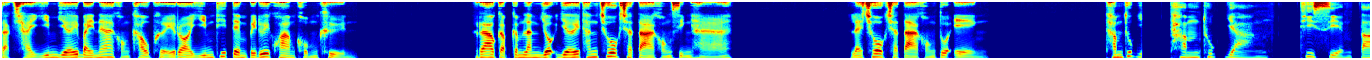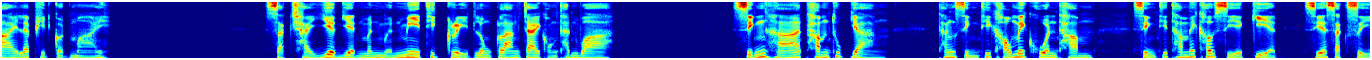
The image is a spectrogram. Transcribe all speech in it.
ศักชัยยิ้มเย้ยใบหน้าของเขาเผยรอยยิ้มที่เต็มไปด้วยความขมขื่น ราวกับกำลังเยาะเย้ยทั้งโชคชะตาของสิงหา และโชคชะตาของตัวเองทำทุกทำทุกอย่างที่เสี่ยงตายและผิดกฎหมาย ศักชัยเยือกเย็นมันเหมือนมีดที่กรีดลงกลางใจของธันวา สิงหาทำทุกอย่าง ทั้งสิ่งที่เขาไม่ควรทำสิ่งที่ทำให้เขาเสียเกียรติ เสียศักดิ์ศรี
